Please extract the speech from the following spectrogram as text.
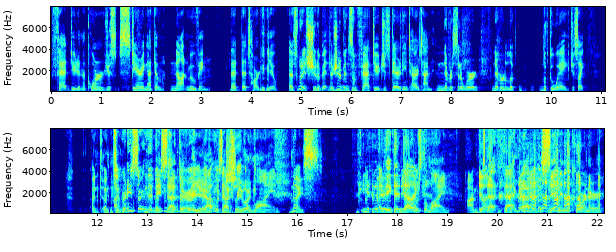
fat dude in the corner just staring at them, not moving, that that's hard to do. That's what it should have been. There should have been some fat dude just there the entire time, never said a word, never looked looked away, just like until- I'm pretty certain that they sat there very and end, that was actually be the like, line. Nice. I think that that was the line. I'm Is that fat guy sitting in the corner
